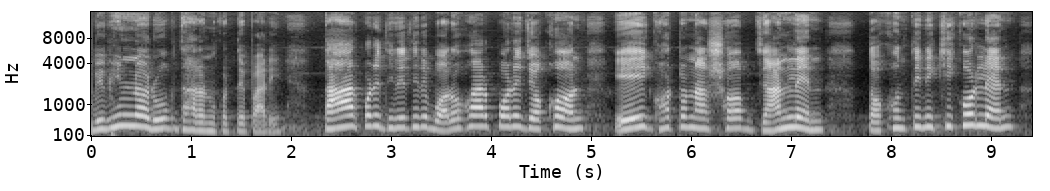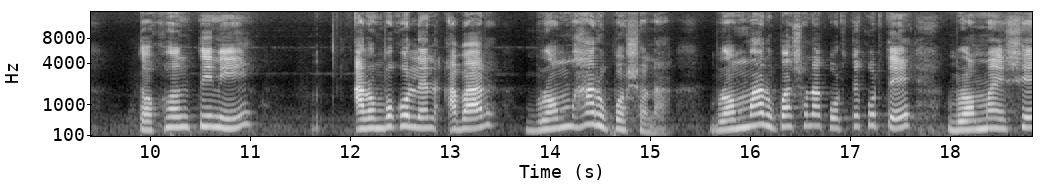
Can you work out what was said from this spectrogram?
বিভিন্ন রূপ ধারণ করতে পারে। তারপরে ধীরে ধীরে বড় হওয়ার পরে যখন এই ঘটনা সব জানলেন, তখন তিনি কি করলেন? তখন তিনি আরম্ভ করলেন আবার ব্রহ্মার উপাসনা। ব্রহ্মার উপাসনা করতে করতে ব্রহ্মা এসে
